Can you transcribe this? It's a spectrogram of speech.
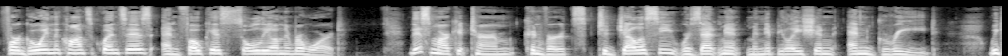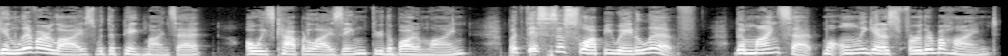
foregoing the consequences and focus solely on the reward. This market term converts to jealousy, resentment, manipulation, and greed. We can live our lives with the pig mindset, always capitalizing through the bottom line, but this is a sloppy way to live. The mindset will only get us further behind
